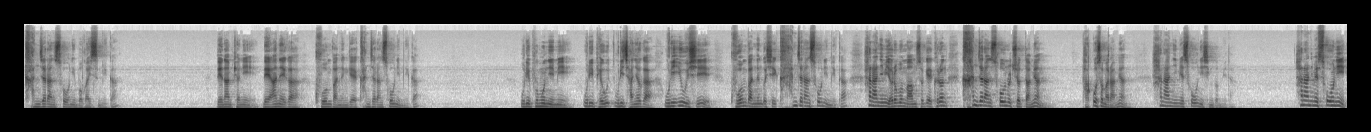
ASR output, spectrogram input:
간절한 소원이 뭐가 있습니까? 내 남편이 내 아내가 구원받는 게 간절한 소원입니까? 우리 부모님이 우리 배우 우리 자녀가 우리 이웃이 구원받는 것이 간절한 소원입니까? 하나님이 여러분 마음속에 그런 간절한 소원을 주셨다면 바꿔서 말하면 하나님의 소원이신 겁니다. 하나님의 소원이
